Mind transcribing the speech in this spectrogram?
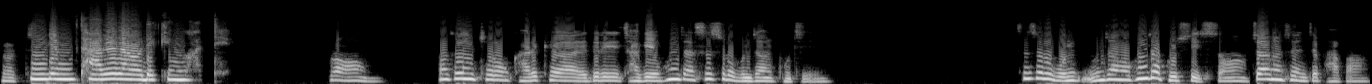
그렇지. 음, 좀 다르다고 느낀 것 같아요. 그럼 선생님처럼 가르쳐야 애들이 자기 혼자 스스로 문장을 보지. 스스로 문, 문장을 혼자 볼 수 있어. 숙제하면서 이제 봐봐.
